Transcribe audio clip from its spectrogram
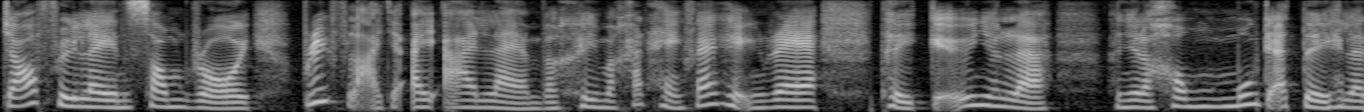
job freelance xong rồi brief lại cho AI làm và khi mà khách hàng phát hiện ra thì kiểu như là hình như là không muốn trả tiền hay là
